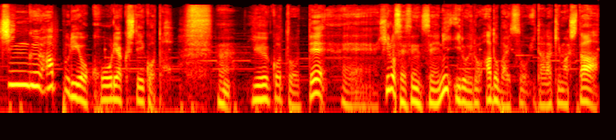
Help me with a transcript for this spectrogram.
チングアプリを攻略していこうと。うんいうことで、えー、広瀬先生にいろいろアドバイスをいただきました。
